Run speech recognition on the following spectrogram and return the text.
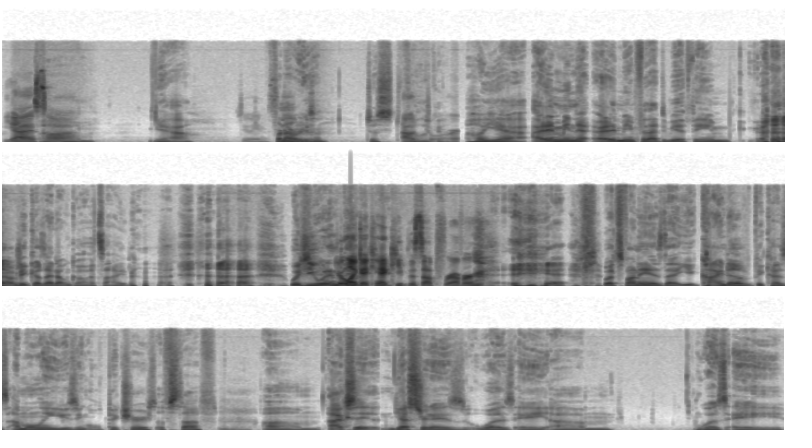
Yeah, I saw Um, yeah, doing for no reason. Just feel like outdoor. Oh yeah, I didn't mean that. I didn't mean for that to be a theme because I don't go outside, which you wouldn't. You're like, I can't keep this up forever. yeah. What's funny is that you kind of because I'm only using old pictures of stuff. Mm-hmm. Um, actually, yesterday's was a um, was a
